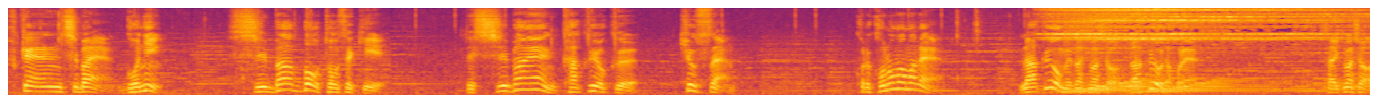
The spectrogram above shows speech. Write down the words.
府県芝園5人。芝坊透析で芝園角翼9戦これこのままね落葉を目指しましょう。落葉だこれ。さあ行きましょう。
